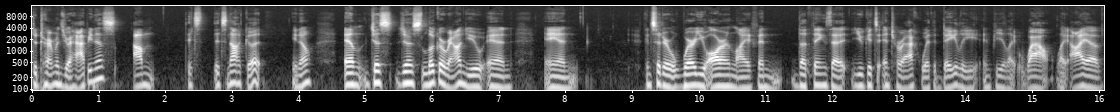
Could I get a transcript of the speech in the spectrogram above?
determines your happiness um it's it's not good you know? And just just look around you and and consider where you are in life and the things that you get to interact with daily and be like wow like i have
